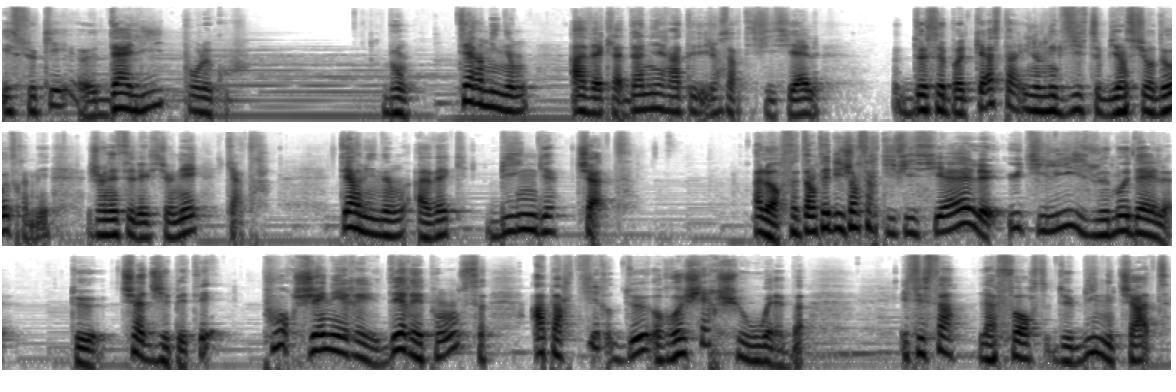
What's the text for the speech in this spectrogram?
et ce qu'est euh, DALI pour le coup. Bon, terminons avec la dernière intelligence artificielle de ce podcast. Hein. Il en existe bien sûr d'autres, mais j'en ai sélectionné 4. Terminons avec Bing Chat. Alors, cette intelligence artificielle utilise le modèle de ChatGPT pour générer des réponses à partir de recherches web. Et c'est ça la force de Bing Chat,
